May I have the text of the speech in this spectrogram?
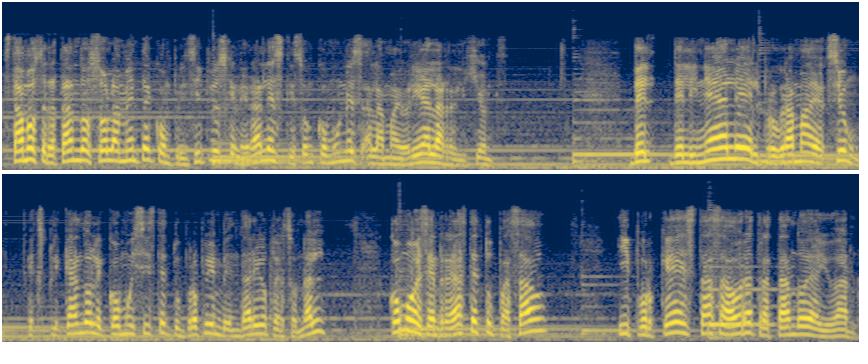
Estamos tratando solamente con principios generales que son comunes a la mayoría de las religiones. Del, delineale el programa de acción, explicándole cómo hiciste tu propio inventario personal, cómo desenredaste tu pasado y por qué estás ahora tratando de ayudarlo.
